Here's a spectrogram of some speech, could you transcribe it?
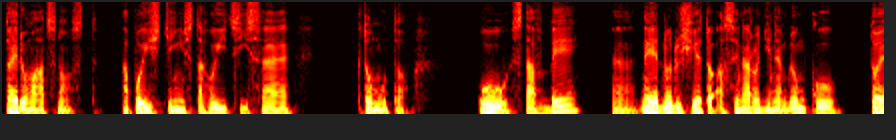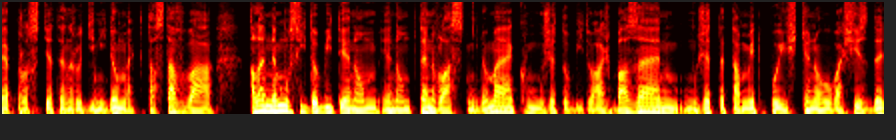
to je domácnost. A pojištění vztahující se k tomuto. U stavby, nejjednodušší je to asi na rodinném domku, to je prostě ten rodinný domek, ta stavba, ale nemusí to být jenom, jenom ten vlastní domek, může to být váš bazén, můžete tam mít pojištěnou vaši zde,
